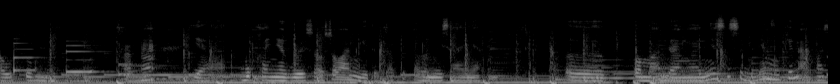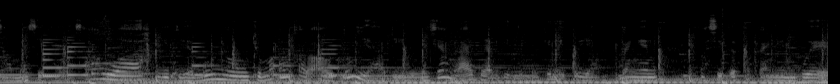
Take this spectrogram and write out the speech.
autumn gitu ya karena ya bukannya gue sosokan gitu tapi kalau misalnya uh, pemandangannya sih sebenarnya mungkin akan sama sih kayak sawah gitu ya gunung cuma kan kalau autumn ya di Indonesia nggak ada gitu mungkin itu yang pengen masih tetap pengen gue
